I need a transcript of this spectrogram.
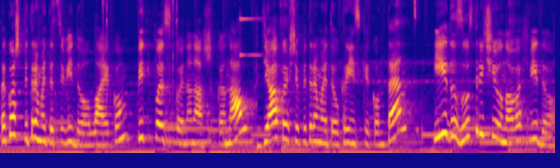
Також підтримайте це відео лайком, підпискою на наш канал. Дякую, що підтримуєте український контент. І до зустрічі у нових відео.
